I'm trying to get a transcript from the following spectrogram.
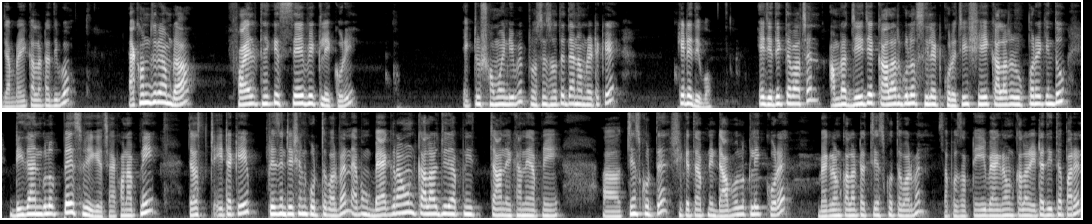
যে আমরা এই কালারটা দিব। এখন যদি আমরা ফাইল থেকে সেভে ক্লিক করি একটু সময় নেবে প্রসেস হতে দেন আমরা এটাকে কেটে দিব। এই যে দেখতে পাচ্ছেন, আমরা যে যে কালারগুলো সিলেক্ট করেছি, সেই কালারের উপরে কিন্তু ডিজাইনগুলো প্লেস হয়ে গেছে। এখন আপনি জাস্ট এটাকে প্রেজেন্টেশন করতে পারবেন এবং ব্যাকগ্রাউন্ড কালার যদি আপনি চান এখানে আপনি চেঞ্জ করতে, সেক্ষেত্রে আপনি ডাবল ক্লিক করে ব্যাকগ্রাউন্ড কালারটা চেঞ্জ করতে পারবেন। সাপোজ আপনি এই ব্যাকগ্রাউন্ড কালার এটা দিতে পারেন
